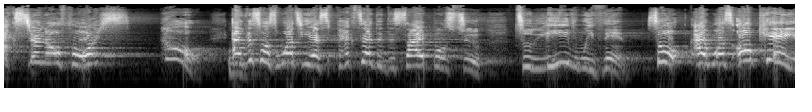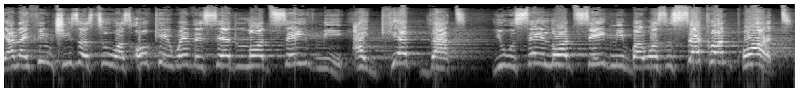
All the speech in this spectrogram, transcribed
external force? No. And this was what he expected the disciples to, to live within. So I was okay, and I think Jesus too was okay when they said, Lord, save me. I get that you will say, Lord, save me, but was the second part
